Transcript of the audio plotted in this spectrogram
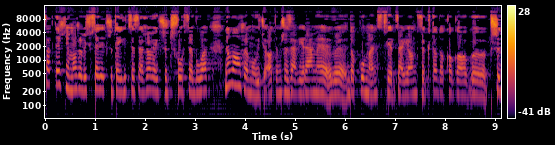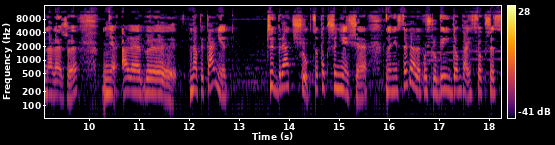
faktycznie może być wtedy przy tej cesarzowej, przy czwórce buław, no może mówić o tym, że zawieramy e, dokument stwierdzający, kto do kogo e, przynależy, ale na pytanie, czy brać ślub, co to przyniesie? No niestety, ale po ślubie idą Państwo przez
